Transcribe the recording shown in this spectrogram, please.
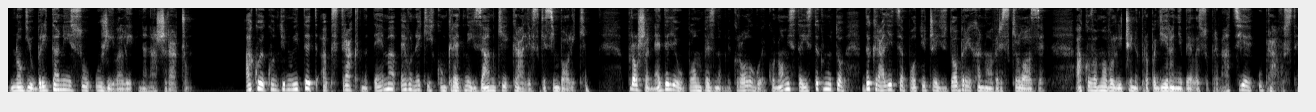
Mnogi u Britaniji su uživali na naš račun. Ako je kontinuitet abstraktna tema, evo nekih konkretnih zamki kraljevske simbolike. Prošle nedelje u pompeznom nekrologu ekonomista istaknuto da kraljica potiče iz dobre hanoverske loze. Ako vam ovo liči na propagiranje bele supremacije, u pravu ste.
